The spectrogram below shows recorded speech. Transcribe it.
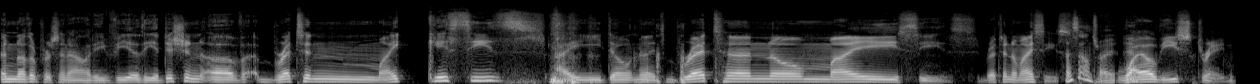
another personality via the addition of Brettanomyces. I don't know. It's Brettanomyces. Brettanomyces. That sounds right. Yeah. Wild yeast strain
